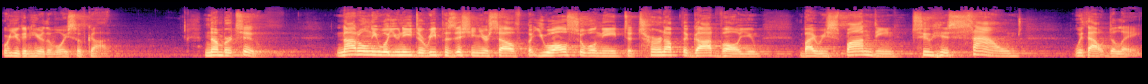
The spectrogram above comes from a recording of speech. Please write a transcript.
where you can hear the voice of God. Number two, not only will you need to reposition yourself, but you also will need to turn up the God volume by responding to his sound without delay.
